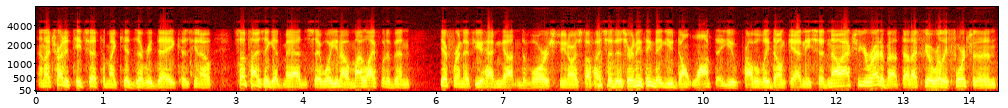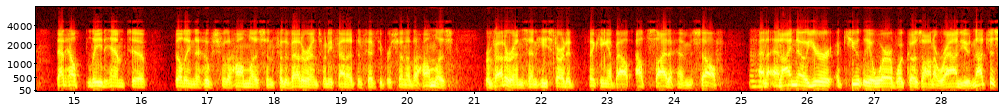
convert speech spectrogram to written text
And I try to teach that to my kids every day because, you know, sometimes they get mad and say, well, you know, my life would have been different if you hadn't gotten divorced, you know, and stuff. I said, mm-hmm. is there anything that you don't want that you probably don't get? And he said, no, actually, you're right about that. I feel really fortunate. And that helped lead him to building the hoops for the homeless and for the veterans when he found out that 50% of the homeless were veterans. And he started thinking about outside of himself Mm-hmm. And, and I know you're acutely aware of what goes on around you, not just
